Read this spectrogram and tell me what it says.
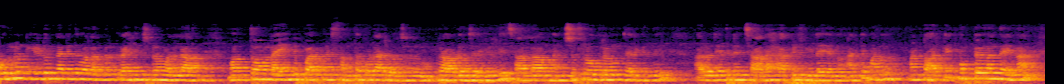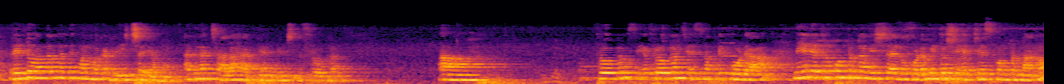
ఊర్లో నీడ్ ఉందనేది వాళ్ళందరూ గ్రహించడం వల్ల మొత్తం లైన్ డిపార్ట్మెంట్స్ అంతా కూడా ఆ రోజు రావడం జరిగింది. చాలా మంచి ప్రోగ్రామ్ జరిగింది. ఆ రోజైతే నేను చాలా హ్యాపీ ఫీల్ అయ్యాను. అంటే మనం మన టార్గెట్ ముప్పై మంది అయినా రెండు వందల మందికి మనం అక్కడ రీచ్ అయ్యాము. అది నాకు చాలా హ్యాపీ అనిపించింది ప్రోగ్రామ్ ప్రోగ్రామ్స్ ఏ ప్రోగ్రామ్ చేసినప్పటికి కూడా నేను ఎదుర్కొంటున్న విషయాలు కూడా మీతో షేర్ చేసుకుంటున్నాను.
